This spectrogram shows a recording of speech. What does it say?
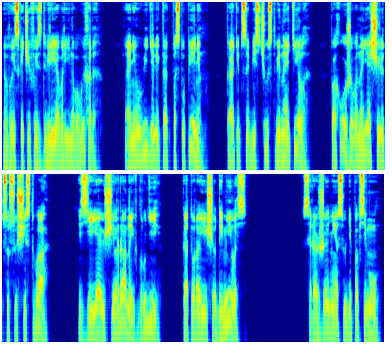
Выскочив из двери аварийного выхода, они увидели, как по ступеням катится бесчувственное тело, похожего на ящерицу существа, с зияющей раной в груди, которая еще дымилась. Сражение, судя по всему,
